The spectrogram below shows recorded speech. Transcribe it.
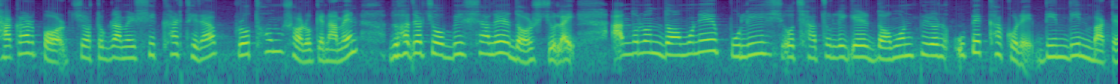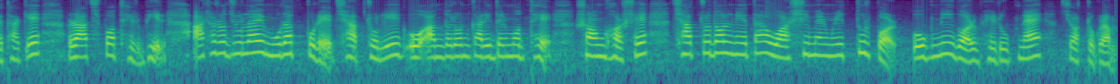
ঢাকার পর চট্টগ্রামের শিক্ষার্থীরা প্রথম সড়কে নামেন দু হাজার চব্বিশ সালের দশ জুলাই। আন্দোলন দমনে পুলিশ ও ছাত্রলীগের দমনপীড়ন উপেক্ষা করে দিন দিন বাড়তে থাকে রাজপথের ভিড়। আঠারো জুলাই মুরাদপুরে ছাত্রলীগ ও আন্দোলনকারীদের মধ্যে সংঘর্ষে ছাত্রদল নেতা ওয়াসিমের মৃত্যুর পর অগ্নিগর্ভে রূপ নেয় চট্টগ্রাম।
